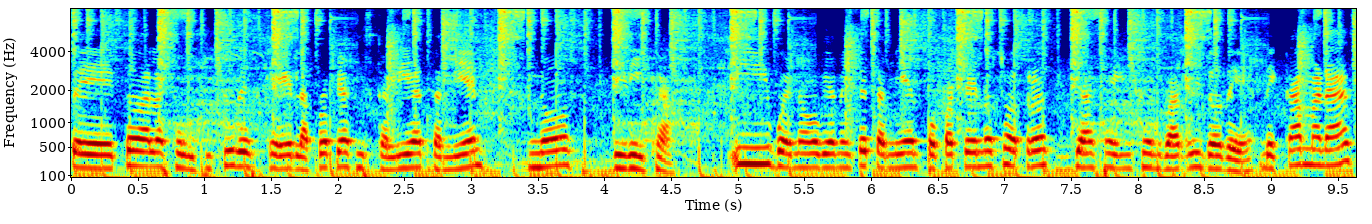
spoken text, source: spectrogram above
eh, todas las solicitudes que la propia Fiscalía también nos dirija y bueno, obviamente también por parte de nosotros ya se hizo el barrido de, cámaras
